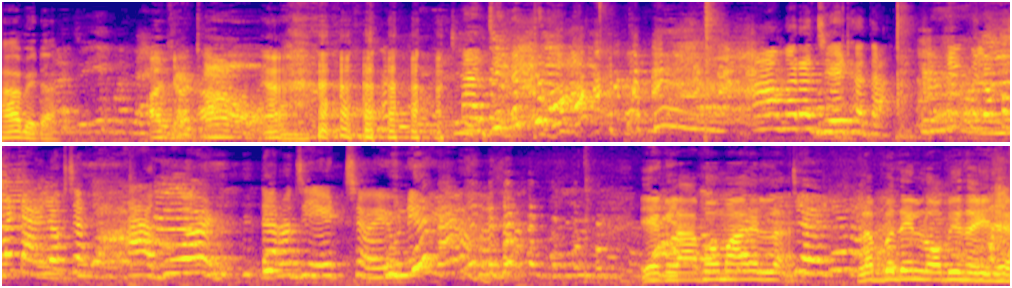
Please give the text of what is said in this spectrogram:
હા બેટા. આ અમારા જેઠ હતા. એવું નહીં પેલો ખબર ડાયલોગ છે આગુવડ તારો જેઠ છે એવું નહીં. એક લાફો મારે લબ્બદેન લોબી થઈ છે.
